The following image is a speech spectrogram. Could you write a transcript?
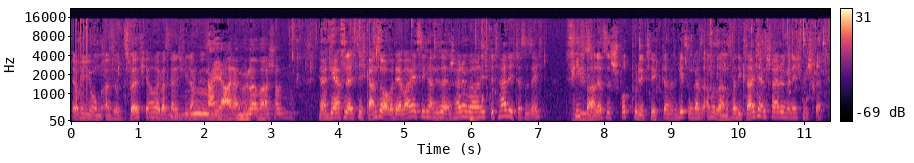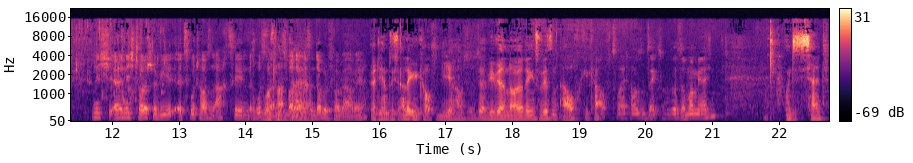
irre jung. Also zwölf Jahre, ich weiß gar nicht wie lange. naja, der Müller war schon. Ja, der vielleicht nicht ganz so, aber der war jetzt nicht an dieser Entscheidung war nicht beteiligt. Das ist echt FIFA, das ist Sportpolitik. Da geht es um ganz andere Sachen. Das war die gleiche Entscheidung, wenn ich mich nicht, äh, nicht täusche, wie äh, 2018 Russland. Russland, das war damals ja. eine Doppelvorgabe. Ja? Ja, die haben sich alle gekauft. Wir haben es uns ja, wie wir neuerdings wissen, auch gekauft 2006, unser Sommermärchen. Und es ist halt,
